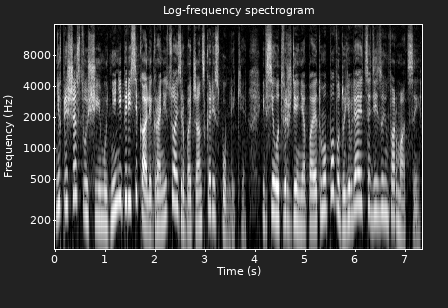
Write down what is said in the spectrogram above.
ни в предшествующие ему дни не пересекали границу Азербайджанской республики. И все утверждения по этому поводу являются дезинформацией,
